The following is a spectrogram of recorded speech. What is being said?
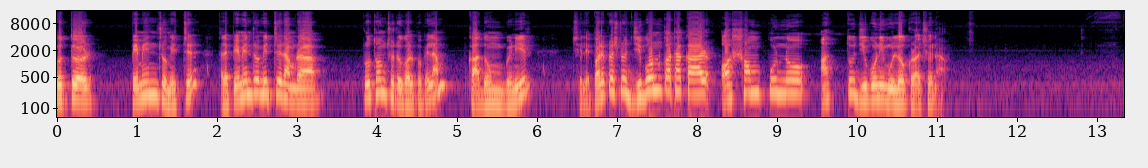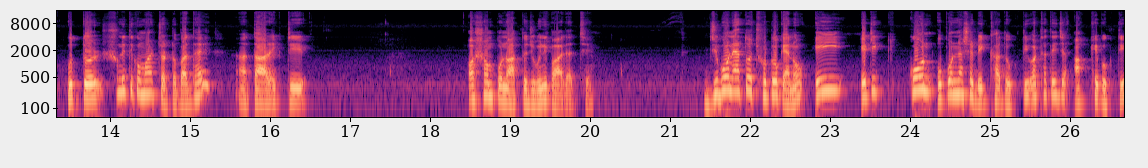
উত্তর পেমেন্দ্র মিত্রের। তাহলে পেমেন্দ্র মিত্রের আমরা প্রথম ছোট গল্প পেলাম কাদম্বিনীর ছেলে। পরের প্রশ্ন, জীবন কথা কার অসম্পূর্ণ আত্মজীবনীমূলক রচনা? উত্তর, সুনীতি কুমার চট্টোপাধ্যায় তার একটি অসম্পূর্ণ আত্মজীবনী পাওয়া যাচ্ছে। জীবন এত ছোট কেন? এই, এটি কোন উপন্যাসের বিখ্যাত উক্তি? অর্থাৎ এই যে আক্ষেপ উক্তি,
